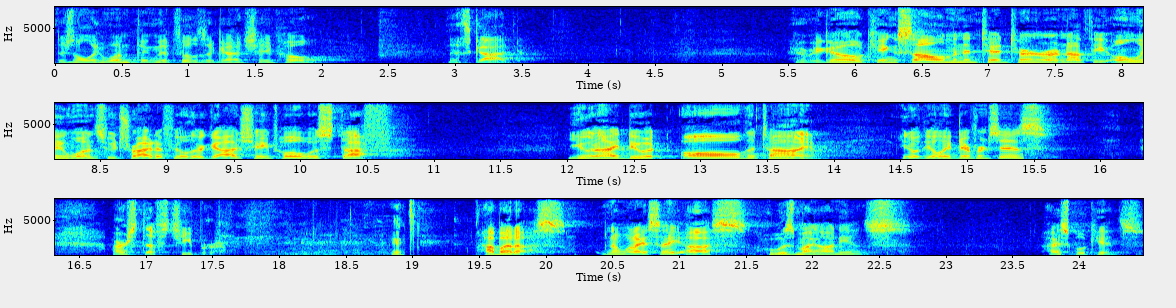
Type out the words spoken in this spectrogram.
there's only one thing that fills a God shaped hole that's God. Here we go. King Solomon and Ted Turner are not the only ones who try to fill their God shaped hole with stuff. You and I do it all the time. You know what the only difference is? Our stuff's cheaper. How about us? Now, when I say us, who is my audience? High school kids.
